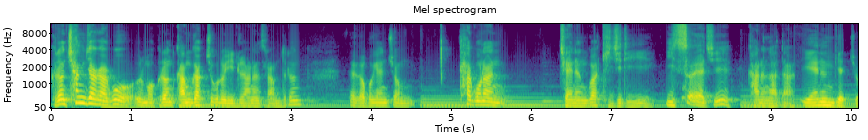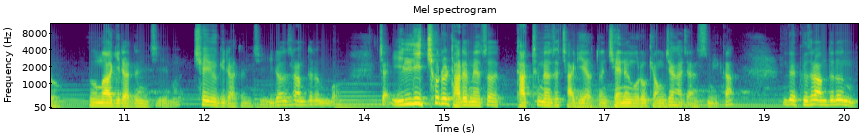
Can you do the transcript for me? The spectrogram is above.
그런 창작하고 뭐 그런 감각적으로 일을 하는 사람들은 내가 보기엔 좀 타고난 재능과 기질이 있어야지 가능하다. 예능계 쪽 음악이라든지 뭐 체육이라든지 이런 사람들은 뭐 1, 2초를 다루면서 다투면서 자기의 어떤 재능으로 경쟁하지 않습니까? 근데 그 사람들은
